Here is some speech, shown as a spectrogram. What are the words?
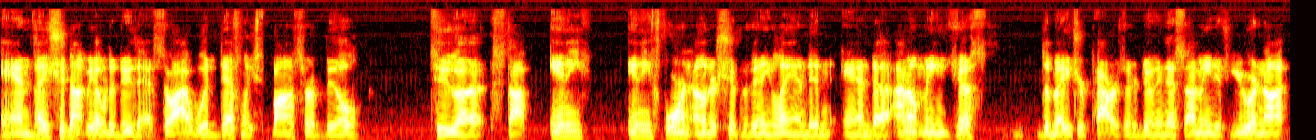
and they should not be able to do that. So I would definitely sponsor a bill to uh, stop any any foreign ownership of any land, and and uh, I don't mean just the major powers that are doing this. I mean if you are not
